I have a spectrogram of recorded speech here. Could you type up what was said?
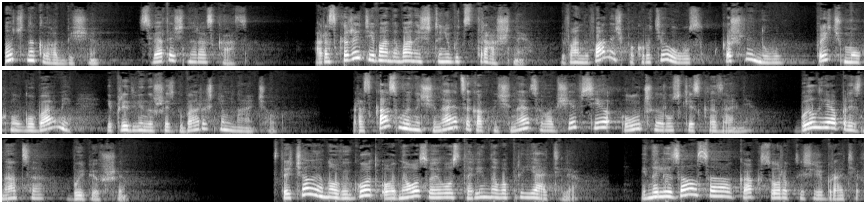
Ночь на кладбище. Святочный рассказ. А расскажите, Иван Иванович, что-нибудь страшное. Иван Иванович покрутил ус, кашлянул, причмокнул губами и, придвинувшись к барышням, начал. Рассказ мой начинается, как начинаются вообще все лучшие русские сказания. Был я, признаться, выпивший. Встречал я Новый год у одного своего старинного приятеля и нализался, как сорок тысяч братьев.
